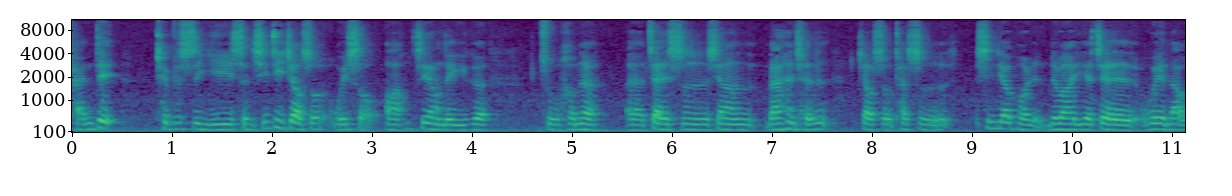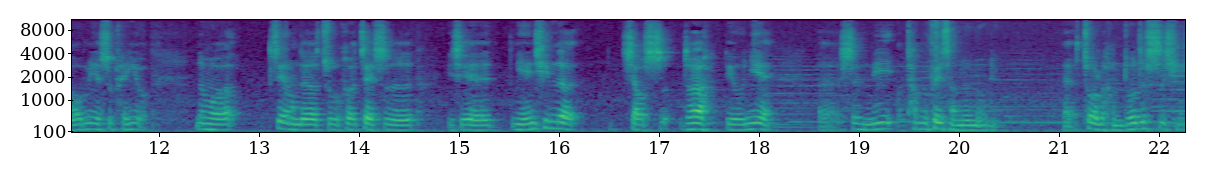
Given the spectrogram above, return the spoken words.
团队，特别是以沈其地教授为首啊，这样的一个组合呢，呃，再是像蓝汉成教授，他是新加坡人，对吧？也在维也纳，我们也是朋友。那么这样的组合，再是一些年轻的教师，对吧？刘念，呃，沈丽，他们非常的努力，呃，做了很多的事情。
